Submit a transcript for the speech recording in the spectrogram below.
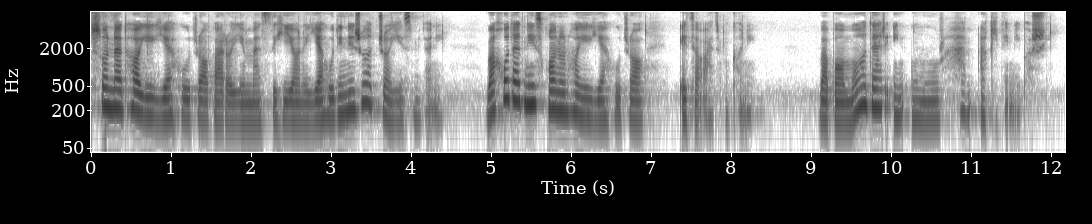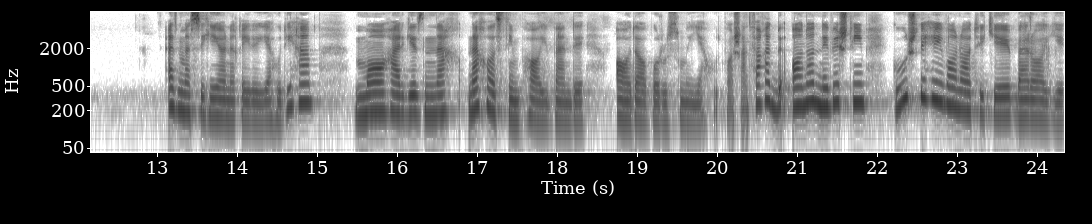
سنت های یهود را برای مسیحیان یهودی نژاد جایز میدانی و خودت نیز قانون های یهود را اطاعت می‌کنی. و با ما در این امور هم عقیده می باشیم. از مسیحیان غیر یهودی هم ما هرگز نخ... نخواستیم پای بند آداب و رسوم یهود باشند فقط به آنان نوشتیم گوشت حیواناتی که برای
